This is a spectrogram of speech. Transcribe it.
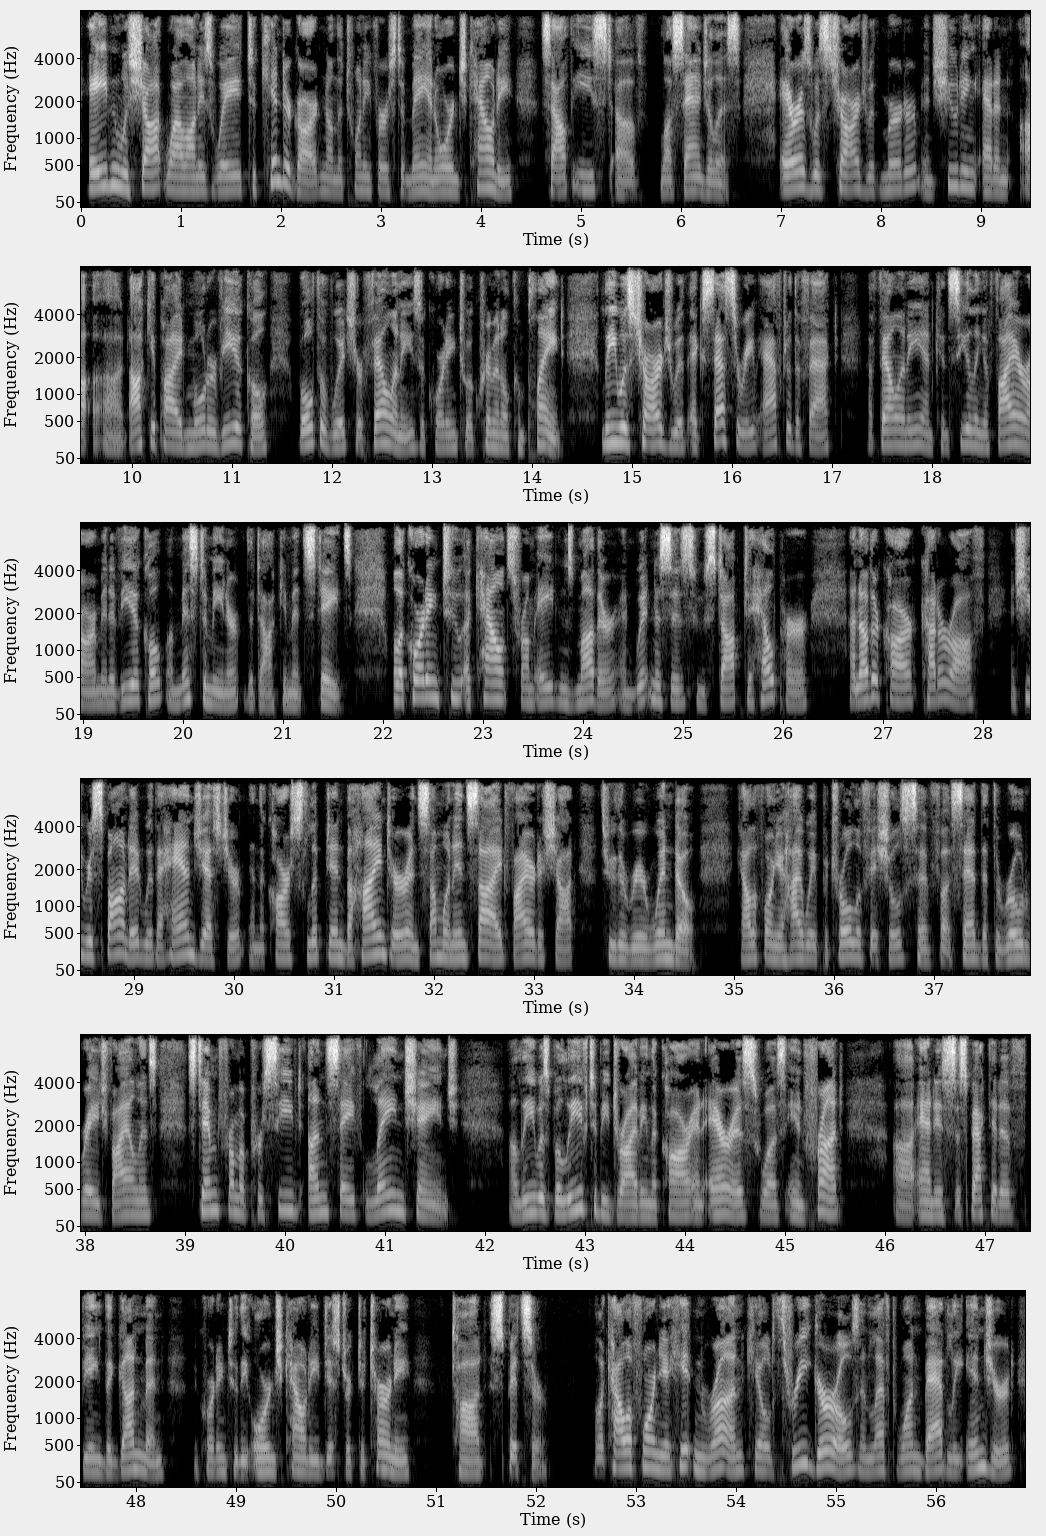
Aiden was shot while on his way to kindergarten on the 21st of May in Orange County, southeast of Los Angeles. Eriz was charged with murder and shooting at an, uh, uh, occupied motor vehicle, both of which are felonies according to a criminal complaint. Lee was charged with accessory after the fact, a felony, and concealing a firearm in a vehicle, a misdemeanor, the document states. Well, according to accounts from Aiden's mother and witnesses who stopped to help her, another car cut her off and she responded with a hand gesture and the car slipped in behind her and someone inside fired a shot through the rear window. California Highway Patrol officials have uh, said that the road rage violence stemmed from a perceived unsafe lane change. Uh, Lee was believed to be driving the car, and Eriz was in front uh, and is suspected of being the gunman, according to the Orange County District Attorney, Todd Spitzer. Well, a California hit and run killed three girls and left one badly injured.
